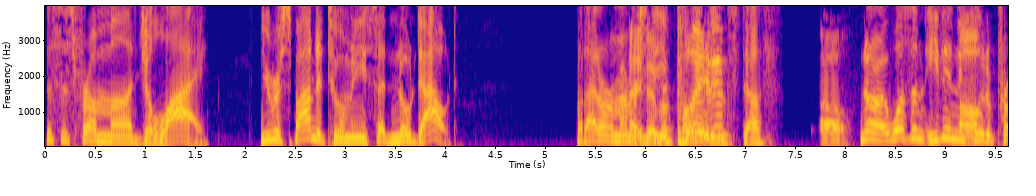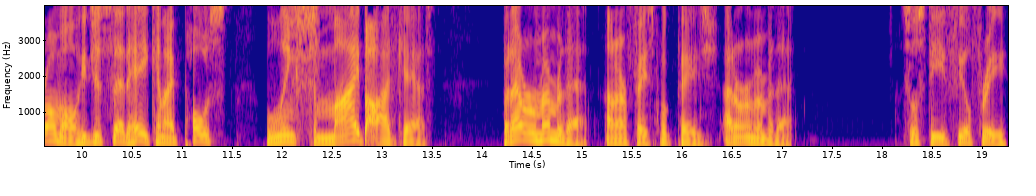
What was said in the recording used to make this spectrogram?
This is from uh, July. You responded to him and you said, no doubt. But I don't remember I Steve posting it? stuff. Oh. No, it wasn't. He didn't include Oh. a promo. He just said, "Hey, can I post links to my podcast?" But I don't remember that on our Facebook page. I don't remember that. So, Steve, feel free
